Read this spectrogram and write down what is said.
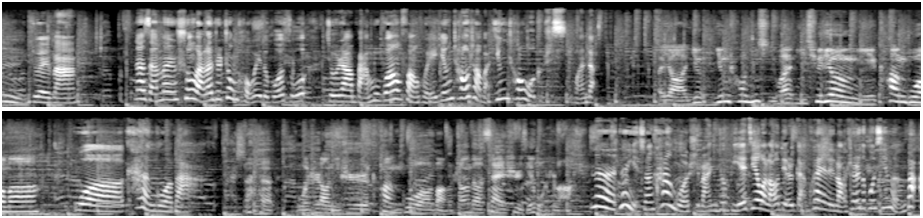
嗯，对吧？那咱们说完了这重口味的国足，就让把目光放回英超上吧。英超我可是喜欢的。哎呀，英英超你喜欢？你确定你看过吗？我看过吧。我知道你是看过网上的赛事结果是吧？那那也算看过是吧？你就别揭我老底儿，赶快老实的播新闻吧。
